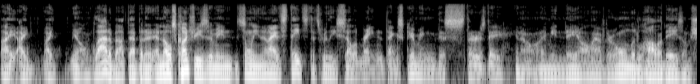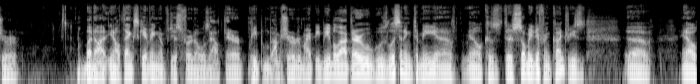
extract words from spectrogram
I, I, I, you know, I'm glad about that. But in those countries, I mean, it's only the United States that's really celebrating Thanksgiving this Thursday. You know, I mean, they all have their own little holidays, I'm sure. but uh, you know, Thanksgiving of just for those out there, people. I'm sure there might be people out there who, who's listening to me. Uh, you know, because there's so many different countries. Uh, you know,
